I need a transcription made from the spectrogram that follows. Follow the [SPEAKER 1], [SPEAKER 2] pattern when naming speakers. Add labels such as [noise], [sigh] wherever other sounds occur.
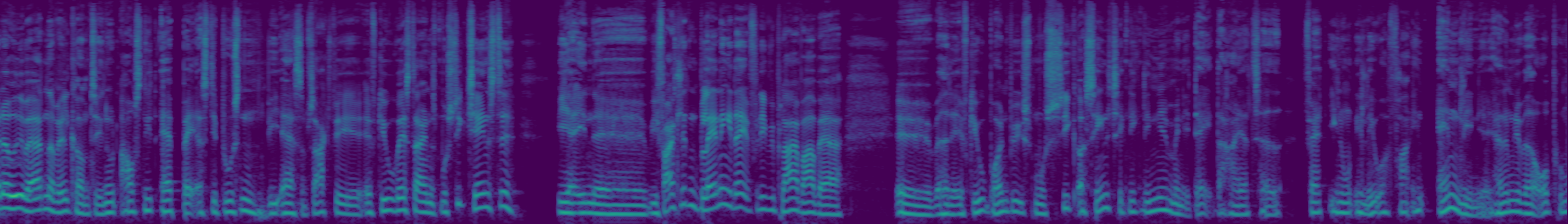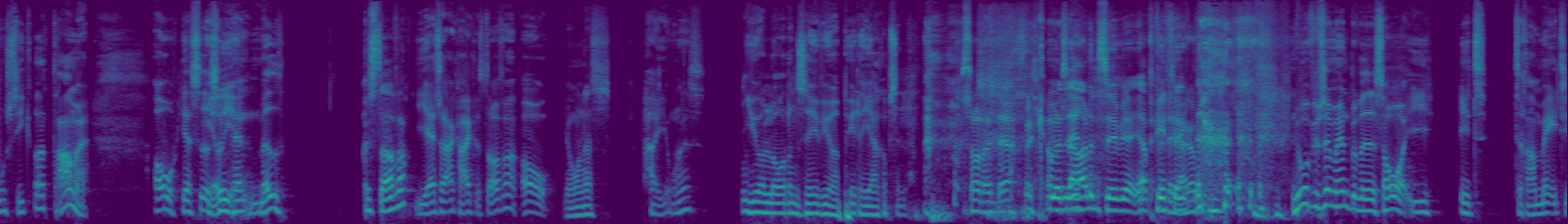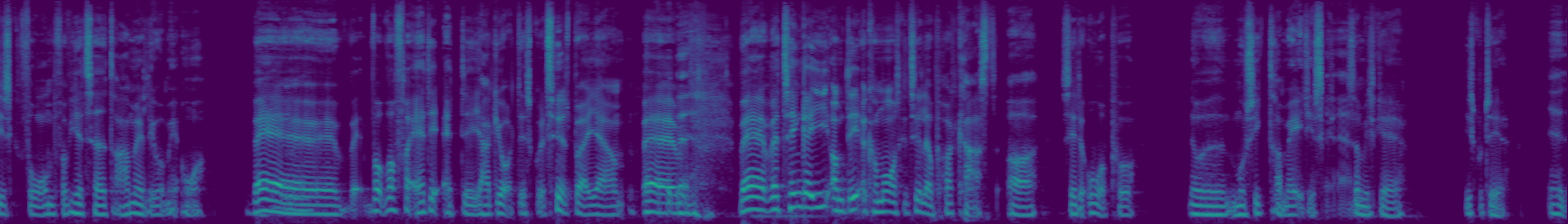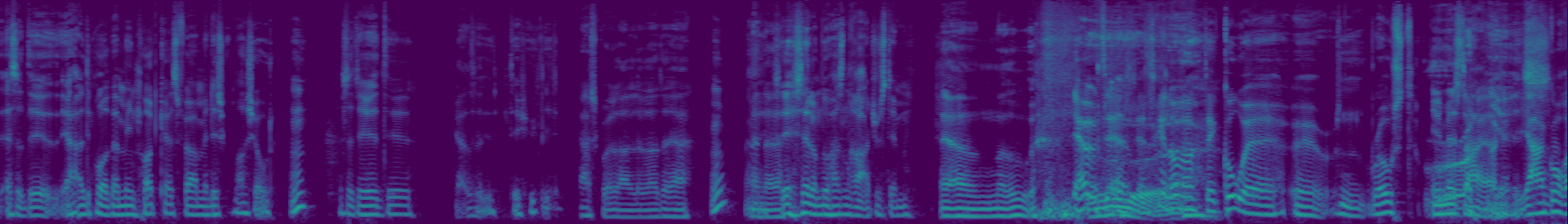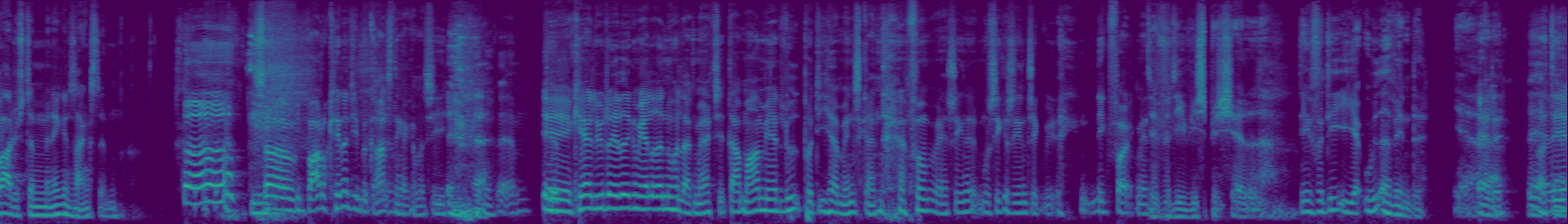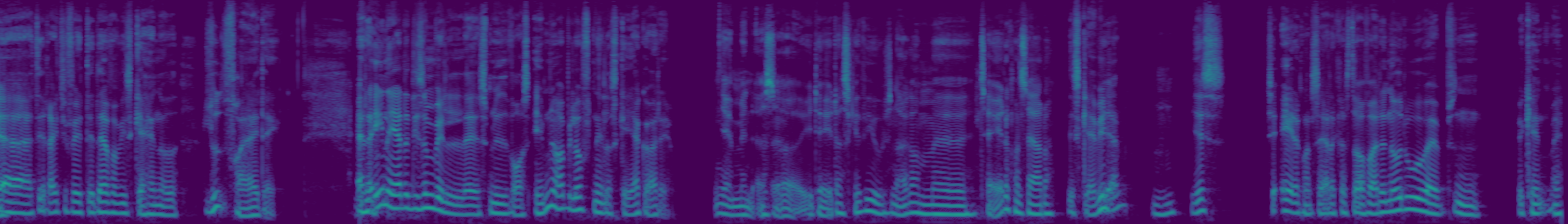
[SPEAKER 1] høj derude i verden, og velkommen til endnu et afsnit af Bagerst i bussen. Vi er som sagt ved FGU Vestegnens musiktjeneste. Vi er, en, øh, vi er faktisk lidt en blanding i dag, fordi vi plejer bare at være øh, hvad hedder det, FGU Brøndbys musik- og scenetekniklinje, men i dag der har jeg taget fat i nogle elever fra en anden linje. Jeg har nemlig været over på musik og drama. Og jeg sidder
[SPEAKER 2] Hell
[SPEAKER 1] simpelthen
[SPEAKER 2] yeah.
[SPEAKER 1] med...
[SPEAKER 3] Christoffer?
[SPEAKER 1] Ja tak, hej Christoffer, og
[SPEAKER 4] Jonas.
[SPEAKER 1] hej Jonas.
[SPEAKER 2] Your Lord and Savior, Peter Jacobsen. [laughs]
[SPEAKER 1] Sådan der, velkommen til.
[SPEAKER 3] lavet den, Sevilla. Jeg er
[SPEAKER 1] Peter
[SPEAKER 3] perfekt.
[SPEAKER 1] Jacob. [laughs] nu har vi simpelthen bevæget os over i et dramatisk forum, for vi har taget dramaelever med over. Hvad, hvor, hvorfor er det, at øh, jeg har gjort det, skulle jeg til at spørge jer om. Hvad, hvad, hvad tænker I om det at komme over og skal til at lave podcast og sætte ord på noget musikdramatisk, ja. som vi skal diskutere?
[SPEAKER 2] Ja, altså, det, jeg har aldrig prøvet at være med i en podcast før, men det er sgu meget sjovt.
[SPEAKER 1] Mm.
[SPEAKER 2] Altså, det, det,
[SPEAKER 4] Ja, altså,
[SPEAKER 2] det, det er hyggeligt.
[SPEAKER 4] jeg har sgu heller aldrig været det her.
[SPEAKER 1] Mm.
[SPEAKER 4] Men øh,
[SPEAKER 2] Øh. Selvom du har sådan en radiostemme.
[SPEAKER 4] jeg er med.
[SPEAKER 1] Ja, det, er- det skal jeg love dig. Det er en god øh, øh, sådan roast.
[SPEAKER 4] I det mindste har jeg,
[SPEAKER 2] Yes.
[SPEAKER 4] jeg har en god radiostemme, men ikke en sangstemme. [laughs]
[SPEAKER 1] Så bare du kender dine begrænsninger, kan man sige. [laughs]
[SPEAKER 3] Øhm,
[SPEAKER 1] Øh, kære lytter, jeg ved ikke, om jeg allerede nu har lagt mærke til, at der er meget mere lyd på de her mennesker, end der er på med scene, musik- og sceneteknik-folkene. [laughs]
[SPEAKER 4] Det er fordi, vi er specielle.
[SPEAKER 1] Det er fordi, I er udadvendte
[SPEAKER 4] Ja.
[SPEAKER 1] af det. Og det er, det er rigtig fedt. Det er derfor, vi skal have noget lyd fra jer i dag. Er der en af jer, der ligesom vil øh, smide vores emne op i luften, eller skal jeg gøre det?
[SPEAKER 2] Jamen, altså, i dag, der skal vi jo snakke om øh, teaterkoncerter.
[SPEAKER 1] Det skal vi.
[SPEAKER 3] Ja.
[SPEAKER 2] Mm-hmm.
[SPEAKER 1] Yes. Teaterkoncerter, Christoffer. Er det noget, du er sådan bekendt med?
